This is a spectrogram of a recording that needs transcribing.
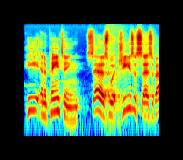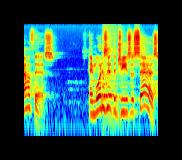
he, in a painting, says what Jesus says about this. And what is it that Jesus says?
